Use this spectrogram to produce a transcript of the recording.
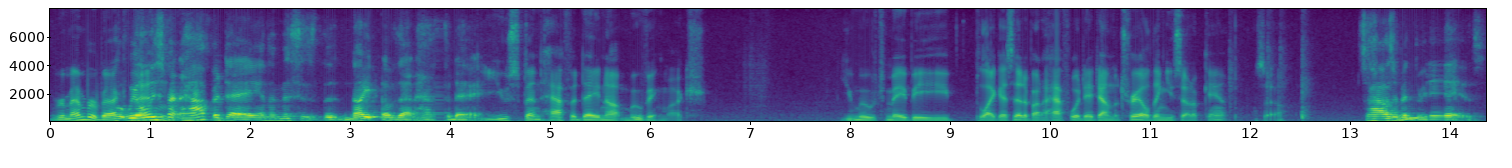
Remember back But we then, only spent half a day, and then this is the night of that half a day. you spend half a day not moving much. You moved maybe, like I said, about a halfway day down the trail. Then you set up camp. So So how's it been three days?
